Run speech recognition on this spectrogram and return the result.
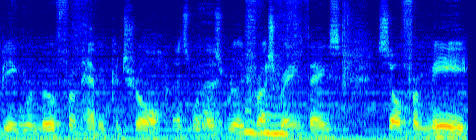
Being removed from having control. That's one of those really mm-hmm. frustrating things. So for me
